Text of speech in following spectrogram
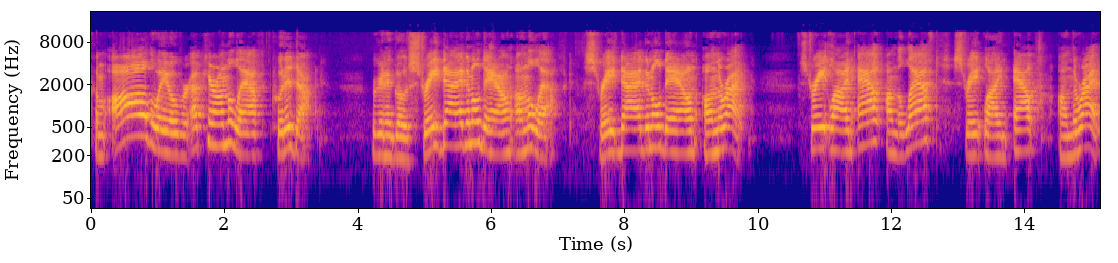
Come all the way over up here on the left, put a dot. We're going to go straight diagonal down on the left, straight diagonal down on the right, straight line out on the left, straight line out on the right,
